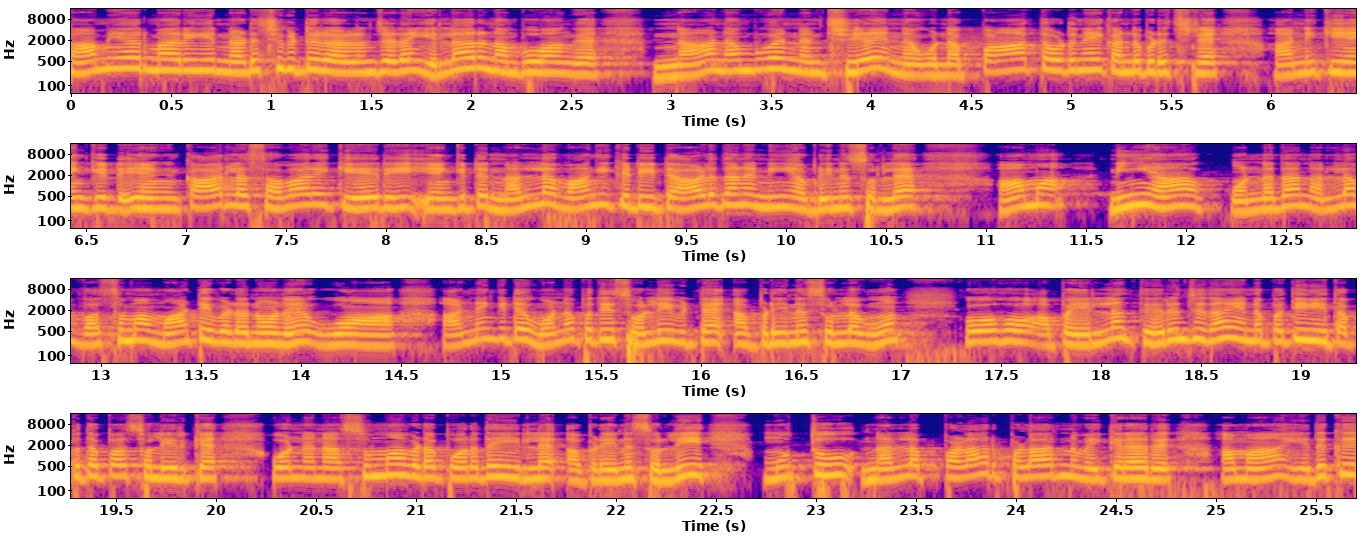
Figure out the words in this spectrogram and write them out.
சாமியார் மாதிரி நடிச்சுக்கிட்டு அலைஞ்சதான் எல்லாரும் நம்புவாங்க. நான் நம்புவேன்னு நினச்சியா என்ன? உன்னை பார்த்த உடனே கண்டுபிடிச்சிட்டேன். அன்னைக்கு என்கிட்ட என் காரில் சவாரிக்கு ஏறி என்கிட்ட நல்லா வாங்கி கட்டிட்டு ஆளு தானே நீ அப்படின்னு சொல்ல. ஆமாம் நீயா? உன்னை தான் நல்லா வசமாக மாட்டி விடணும்னு உன் அண்ணன்கிட்ட உன்னை பற்றி சொல்லிவிட்டேன் அப்படின்னு சொல்லவும் ஓஹோ அப்போ எல்லாம் தெரிஞ்சு தான் என்னை பற்றி நீ தப்பு தப்பாக சொல்லியிருக்க. உன்னை நான் சும்மா விட போகிறதே இல்லை அப்படின்னு சொல்லி முத்து நல்ல பலார் பலார்னு வைக்கிறாரு. ஆமாம் எதுக்கு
